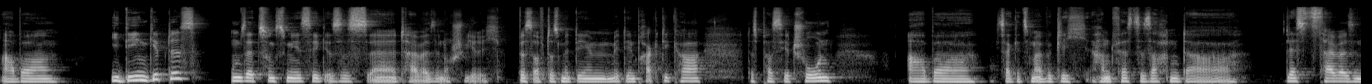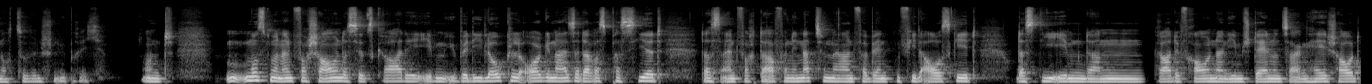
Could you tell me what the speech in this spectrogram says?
aber Ideen gibt es. Umsetzungsmäßig ist es äh, teilweise noch schwierig, bis auf das mit dem mit den Praktika das passiert schon. Aber ich sage jetzt mal wirklich handfeste Sachen, da lässt es teilweise noch zu wünschen übrig. Und muss man einfach schauen, dass jetzt gerade eben über die Local Organizer da was passiert, dass einfach da von den nationalen Verbänden viel ausgeht, dass die eben dann gerade Frauen dann eben stellen und sagen, hey, schaut,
